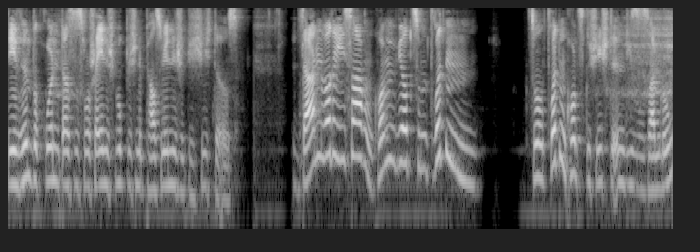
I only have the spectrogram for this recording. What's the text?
den Hintergrund, dass es wahrscheinlich wirklich eine persönliche Geschichte ist. Dann würde ich sagen, kommen wir zum dritten, zur dritten Kurzgeschichte in dieser Sammlung,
